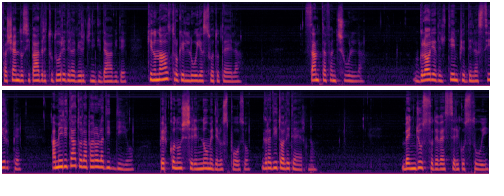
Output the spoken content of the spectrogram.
facendosi padre e tutore della Vergine di Davide, che non altro che lui a sua tutela. Santa fanciulla, gloria del Tempio e della stirpe, ha meritato la parola di Dio per conoscere il nome dello sposo, gradito all'Eterno. Ben giusto deve essere costui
